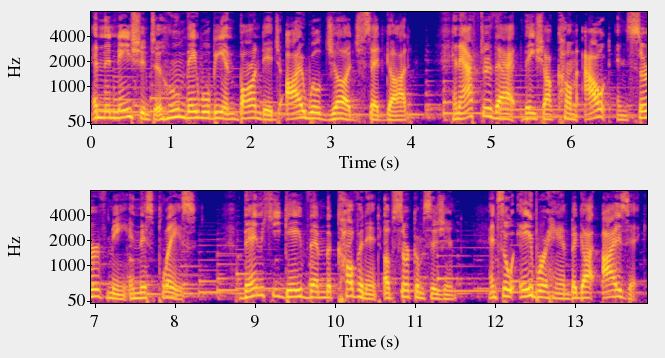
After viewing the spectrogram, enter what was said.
And the nation to whom they will be in bondage I will judge, said God. And after that they shall come out and serve me in this place. Then he gave them the covenant of circumcision. And so Abraham begot Isaac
